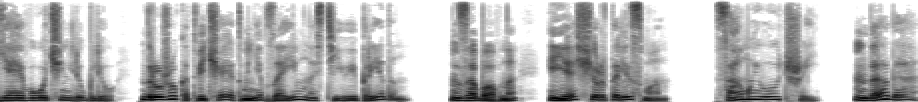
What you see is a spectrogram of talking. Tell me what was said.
Я его очень люблю. Дружок отвечает мне взаимностью и предан. Забавно. Ящер-талисман. Самый лучший. Да-да,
